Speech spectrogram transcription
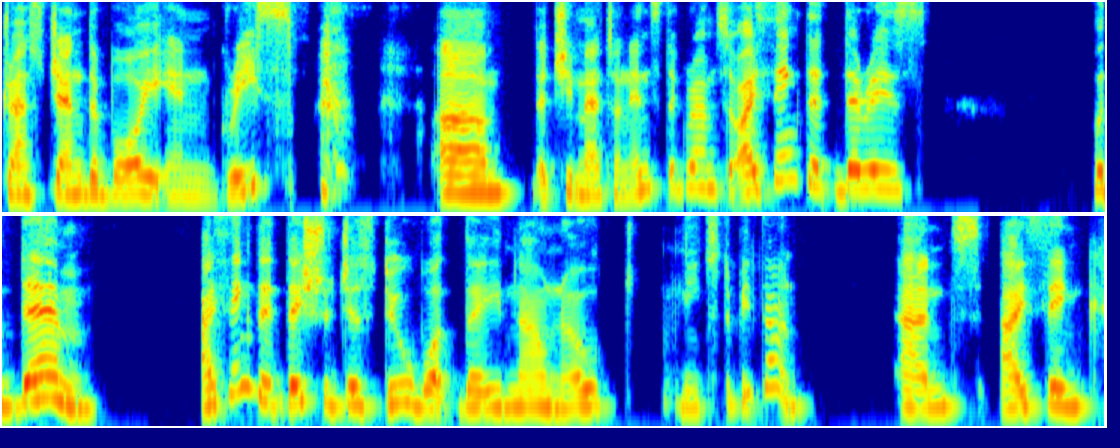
transgender boy in Greece um, that she met on Instagram. So I think that there is for them, I think that they should just do what they now know needs to be done. And I think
